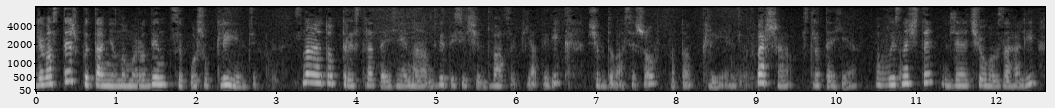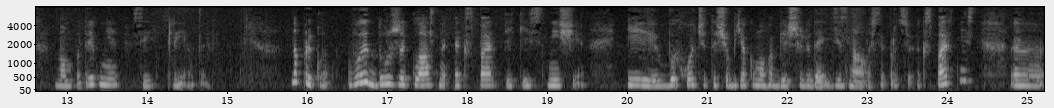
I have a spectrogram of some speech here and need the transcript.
Для вас теж питання номер один це пошук клієнтів. Знаю топ-3 стратегії на 2025 рік, щоб до вас ішов поток клієнтів. Перша стратегія визначте, для чого взагалі вам потрібні ці клієнти. Наприклад, ви дуже класний експерт в якійсь ніші, і ви хочете, щоб якомога більше людей дізналося про цю експертність е,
